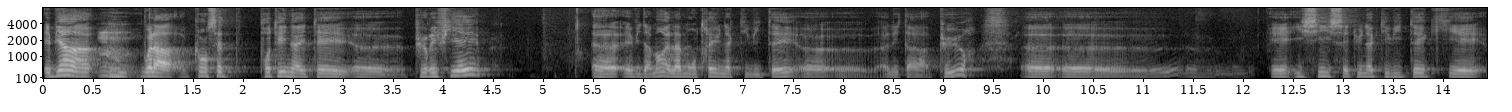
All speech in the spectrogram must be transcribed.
eh bien, voilà, quand cette protéine a été purifiée, évidemment, elle a montré une activité à l'état pur. et ici, c'est une activité qui est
